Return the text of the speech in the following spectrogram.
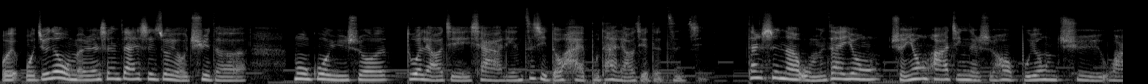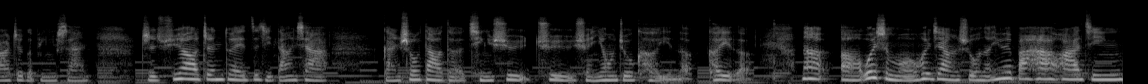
我我觉得我们人生在世最有趣的，莫过于说多了解一下连自己都还不太了解的自己。但是呢，我们在用选用花精的时候，不用去挖这个冰山，只需要针对自己当下感受到的情绪去选用就可以了，可以了。那呃，为什么会这样说呢？因为巴哈花精。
